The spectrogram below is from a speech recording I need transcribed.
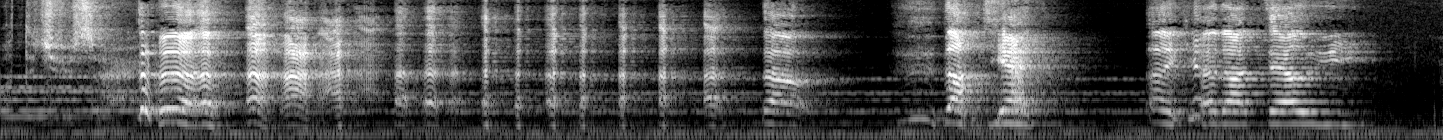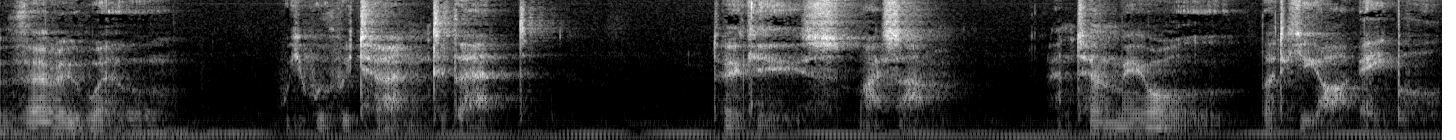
What did you say? no, not yet. I cannot tell you. Very well. We will return to that. Take ease, my son, and tell me all that ye are able.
